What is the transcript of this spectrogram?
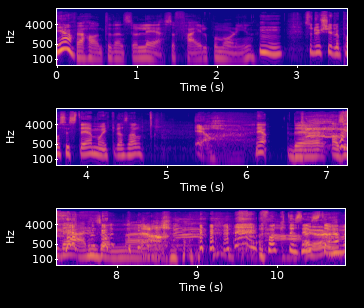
Ja. For jeg har en tendens til å lese feil på morgenen. Mm. Så du skylder på systemet og ikke deg selv? Ja. Ja. Det, altså, det er en sånn eh, Fuck the system,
